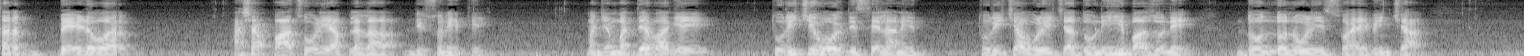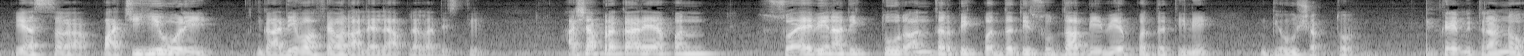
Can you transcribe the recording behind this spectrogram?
तर बेडवर अशा पाच ओळी आपल्याला दिसून येतील. म्हणजे मध्यभागी तुरीची ओळ दिसेल आणि तुरीच्या ओळीच्या दोन्हीही बाजूने दोन दोन ओळी सोयाबीनच्या या स पाचीही ओळी गादी वाफ्यावर आलेल्या आपल्याला दिसतील. अशा प्रकारे आपण सोयाबीन अधिक तूर आंतरपीक पद्धतीसुद्धा बी बी एफ पद्धतीने घेऊ शकतो. शेतकरी मित्रांनो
